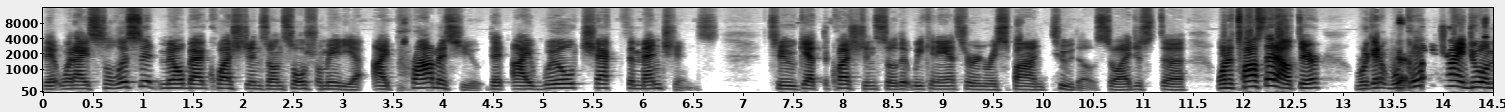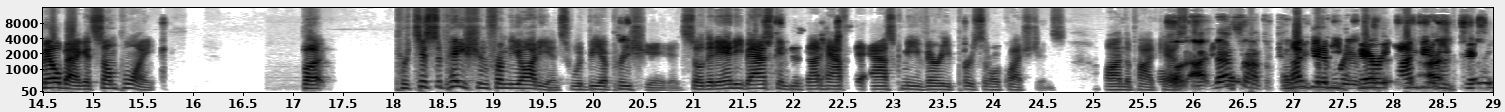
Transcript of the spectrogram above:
that when I solicit mailbag questions on social media, I promise you that I will check the mentions to get the questions so that we can answer and respond to those. So I just uh, want to toss that out there. We're gonna we're going to try and do a mailbag at some point, but participation from the audience would be appreciated so that Andy Baskin does not have to ask me very personal questions on the podcast. Well, I, that's not the point. I'm going to be very, I'm going to be very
